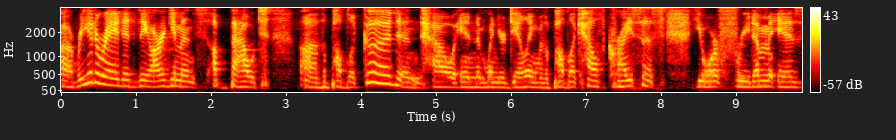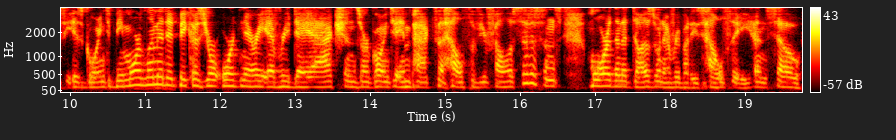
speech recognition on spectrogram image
uh, reiterated, the arguments about uh, the public good and how in when you're dealing with a public health crisis, your freedom is is going to be more limited because your ordinary everyday actions are going to impact the health of your fellow citizens more than it does when everybody's healthy. And so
